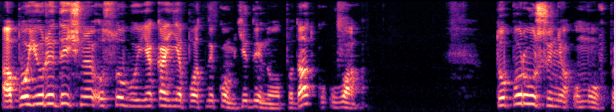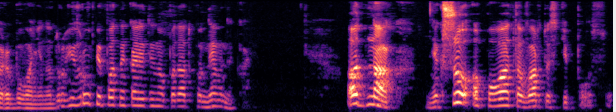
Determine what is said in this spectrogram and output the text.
або юридичною особою, яка є платником єдиного податку, увага, то порушення умов перебування на другій групі платника єдиного податку не виникає. Однак, якщо оплата вартості послуг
